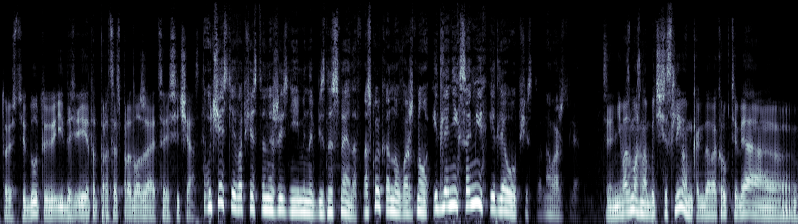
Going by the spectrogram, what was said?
то есть идут, и, и этот процесс продолжается и сейчас. Участие в общественной жизни именно бизнесменов, насколько оно важно и для них самих, и для общества, на ваш взгляд? Невозможно быть счастливым, когда вокруг тебя э,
